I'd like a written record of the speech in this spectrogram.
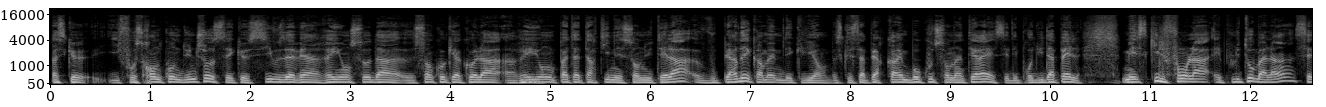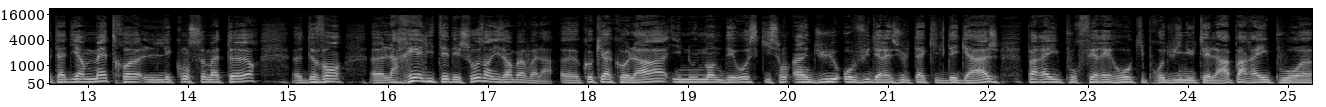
parce que il faut se rendre compte d'une chose, c'est que si vous avez un rayon soda euh, sans Coca-Cola, un rayon pâte à tartiner sans Nutella, vous perdez quand même des clients, parce que ça perd quand même beaucoup de son intérêt. C'est des produits d'appel. Mais ce qu'ils font là est plutôt malin, c'est-à-dire mettre les consommateurs devant la réalité des choses en disant bah voilà, euh, Coca-Cola, ils nous demandent des hausses qui sont indues au vu des résultats qu'ils dégagent. Pareil pour Ferrero qui produit Nutella, pareil pour euh,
